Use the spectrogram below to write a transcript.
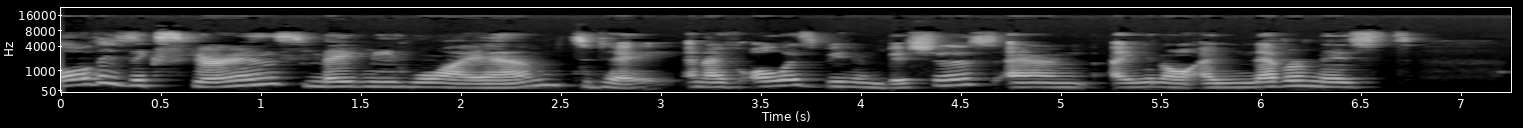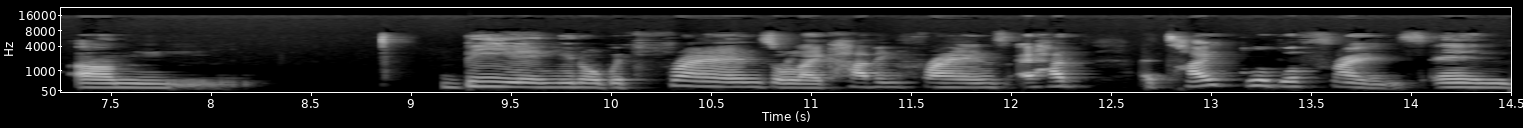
all these experience made me who I am today. And I've always been ambitious and I, you know, I never missed um, being, you know, with friends or like having friends. I had a tight group of friends and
